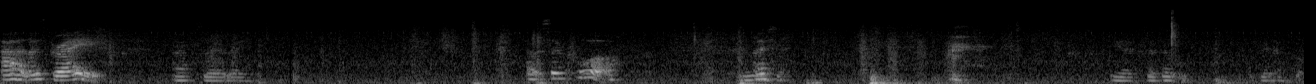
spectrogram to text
Ah, it looks great. Absolutely. That's so cool. Nice. Yeah, because I don't think I've got.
